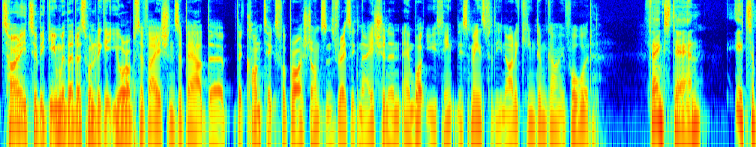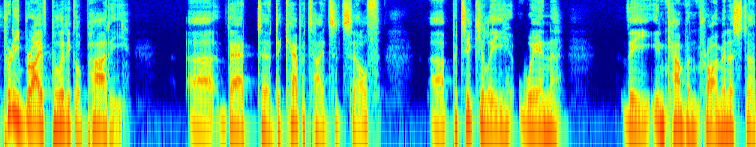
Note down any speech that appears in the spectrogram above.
Tony, to begin with, I just wanted to get your observations about the, the context for Boris Johnson's resignation and, and what you think this means for the United Kingdom going forward. Thanks, Dan. It's a pretty brave political party uh, that uh, decapitates itself, uh, particularly when the incumbent Prime Minister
